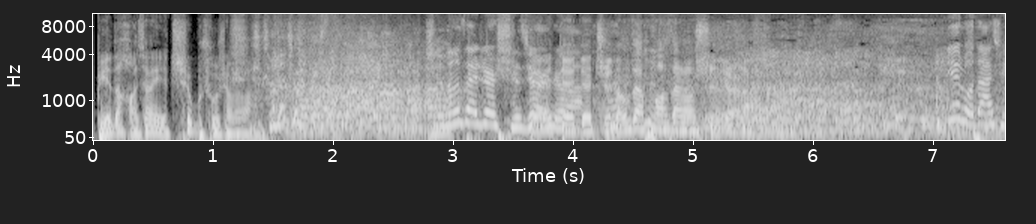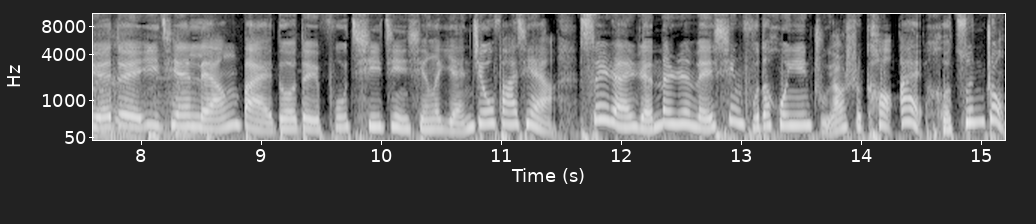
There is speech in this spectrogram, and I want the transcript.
别的好像也吃不出什么了，只能在这使劲？对对，只能在泡菜上使劲儿了。耶鲁大学对一千两百多对夫妻进行了研究，发现啊，虽然人们认为幸福的婚姻主要是靠爱和尊重，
